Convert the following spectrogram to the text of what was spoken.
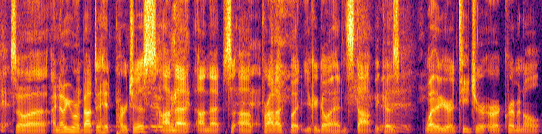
Yeah. So uh, I know you were about to hit purchase on that on that uh, product, but you could go ahead and stop because whether you're a teacher or a criminal,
